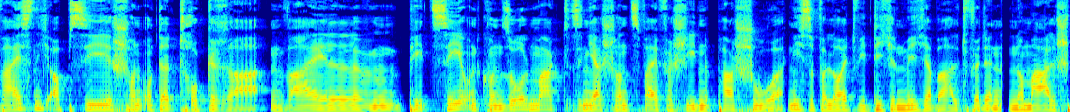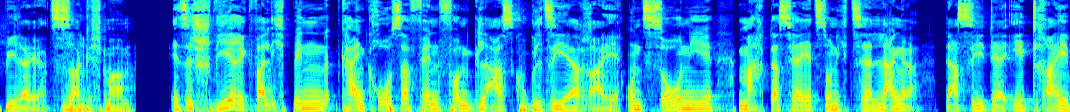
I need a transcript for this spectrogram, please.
weiß nicht, ob sie schon unter Druck geraten, weil ähm, PC und Konsolenmarkt sind ja schon zwei verschiedene Paar Schuhe. Nicht so für Leute wie dich und mich, aber halt für den Normalspieler jetzt, sag mhm. ich mal. Es ist schwierig, weil ich bin kein großer Fan von Glaskugelseherei. Und Sony macht das ja jetzt noch nicht sehr lange, dass sie der E3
